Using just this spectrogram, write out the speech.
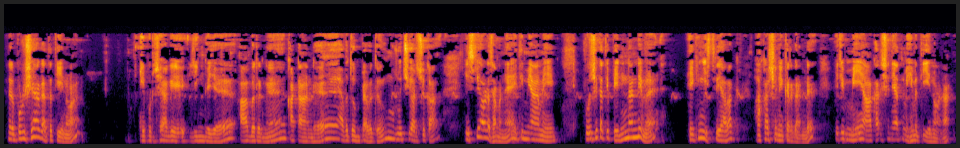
ඒතර පුරුෂයා ගත තියෙනවා ඒ පුරුෂයාගේ ලිංගය ආභරණ කටාඬ අවතුම් පැවතුම් රුචි අරුචික ස්ත්‍රියවට සම නැහැ. ඉතින් මෙයා මේ පුරුෂකති පෙන්වන්නෙම ඒකින් ස්ත්‍රියාවක් ආකර්ෂණය කරගන්න. ඉතින් මේ ආකර්ෂණයත් මෙහෙම තියෙනවනම්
